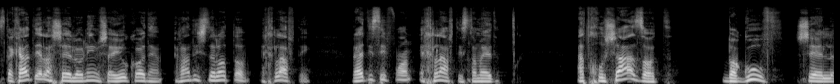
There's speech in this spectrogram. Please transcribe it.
הסתכלתי על השאלונים שהיו קודם, הבנתי שזה לא טוב, החלפתי. ראיתי ספרון, החלפתי. זאת אומרת, התחושה הזאת בגוף של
